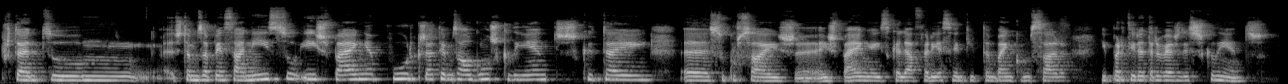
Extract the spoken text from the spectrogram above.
Portanto, um, estamos a pensar nisso e Espanha, porque já temos alguns clientes que têm uh, sucursais em Espanha e se calhar faria sentido também começar e partir através desses clientes.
